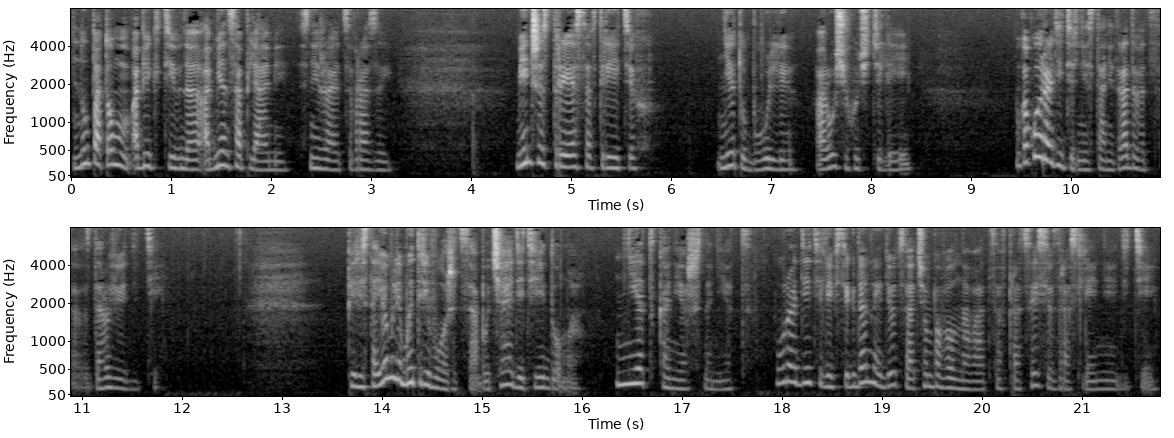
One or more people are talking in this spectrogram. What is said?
Ну, потом объективно обмен соплями снижается в разы. Меньше стресса, в-третьих, нету булли, орущих учителей. Ну, какой родитель не станет радоваться здоровью детей? Перестаем ли мы тревожиться, обучая детей дома? Нет, конечно, нет. У родителей всегда найдется о чем поволноваться в процессе взросления детей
